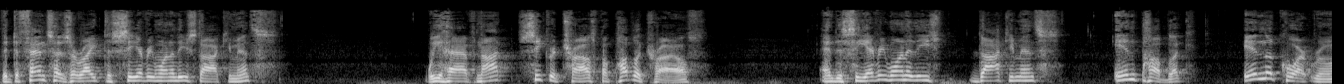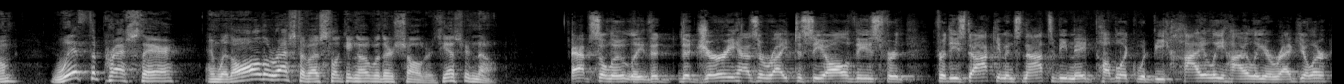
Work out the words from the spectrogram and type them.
the defense has a right to see every one of these documents. We have not secret trials, but public trials. And to see every one of these documents in public, in the courtroom, with the press there and with all the rest of us looking over their shoulders. Yes or no? Absolutely. The, the jury has a right to see all of these. For, for these documents not to be made public would be highly, highly irregular.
